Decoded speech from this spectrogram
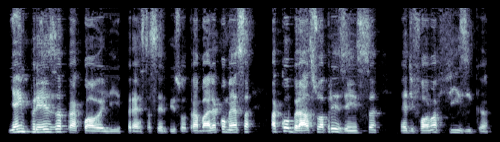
e a empresa para a qual ele presta serviço ou trabalha começa a cobrar sua presença é, de forma física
